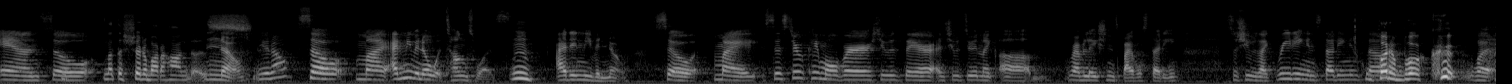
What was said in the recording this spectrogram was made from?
And so not the shit about a Hondas. No. You know? So my I didn't even know what tongues was. Mm. I didn't even know. So my sister came over, she was there and she was doing like um, Revelations Bible study. So she was like reading and studying and stuff. What a book. What?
